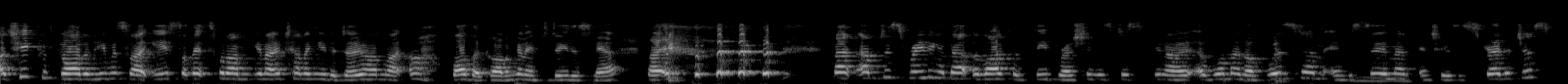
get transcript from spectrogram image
I checked with God and he was like, yes, so that's what I'm, you know, telling you to do. I'm like, oh, bother, God, I'm going to have to do this now. Like, but I'm just reading about the life of Deborah. She was just, you know, a woman of wisdom and discernment and she was a strategist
